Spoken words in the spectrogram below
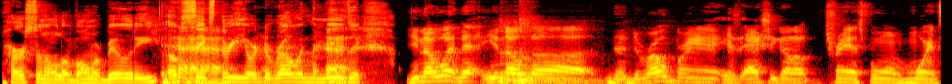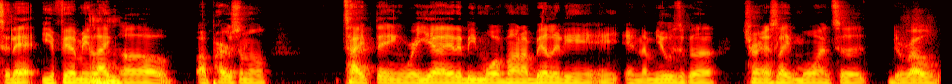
personal or vulnerability of Six3 or Dorrough in the music? You know what? That you know the the Dorrough brand is actually gonna transform more into that. You feel me? Like uh, a personal type thing where yeah, it'll be more vulnerability and, and the music will translate more into Dorrough,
